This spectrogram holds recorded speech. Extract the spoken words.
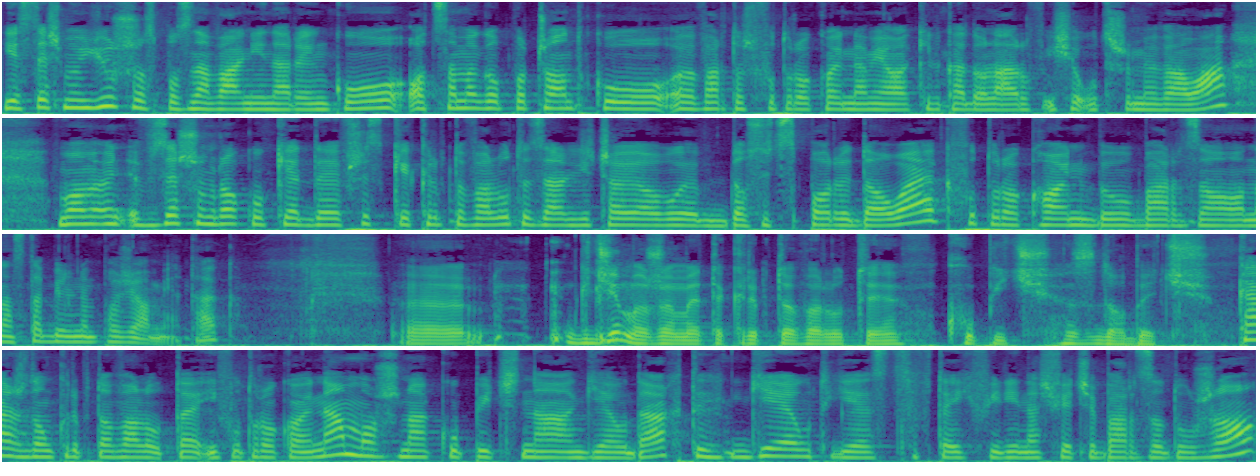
jesteśmy już rozpoznawalni na rynku. Od samego początku e, wartość Futurocoina miała kilka dolarów i się utrzymywała. W, moment, w zeszłym roku, kiedy wszystkie kryptowaluty zaliczają dosyć spory dołek. Futurocoin był bardzo na stabilnym poziomie, tak? E, gdzie możemy te kryptowaluty kupić, zdobyć? Każdą kryptowalutę i futurocoina można kupić na giełdach. Tych giełd jest w tej chwili na świecie bardzo dużo.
